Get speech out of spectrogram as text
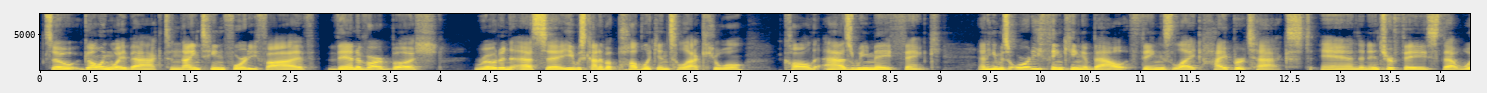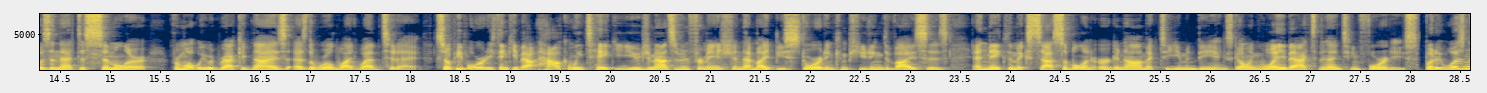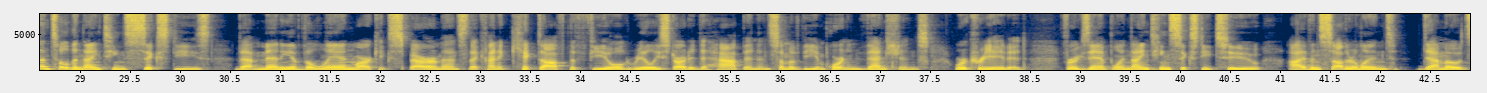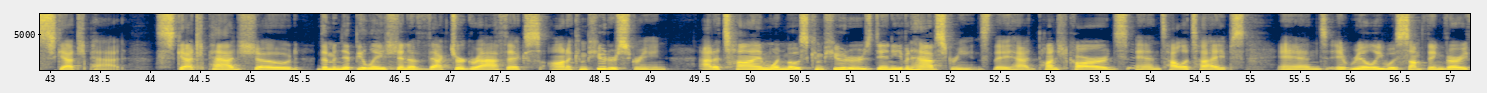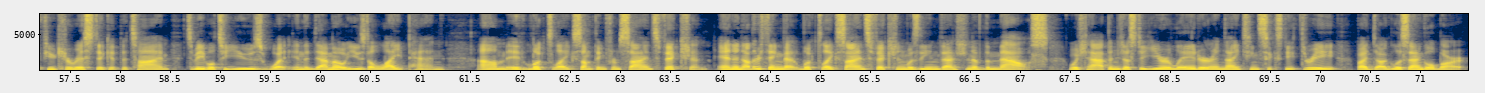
So, going way back to 1945, Vannevar Bush wrote an essay. He was kind of a public intellectual called As We May Think. And he was already thinking about things like hypertext and an interface that wasn't that dissimilar from what we would recognize as the World Wide Web today. So people were already thinking about how can we take huge amounts of information that might be stored in computing devices and make them accessible and ergonomic to human beings, going way back to the 1940s. But it wasn't until the 1960s that many of the landmark experiments that kind of kicked off the field really started to happen and some of the important inventions were created. For example, in 1962, Ivan Sutherland demoed Sketchpad. Sketchpad showed the manipulation of vector graphics on a computer screen at a time when most computers didn't even have screens. They had punch cards and teletypes and it really was something very futuristic at the time to be able to use what in the demo used a light pen. Um, it looked like something from science fiction. And another thing that looked like science fiction was the invention of the mouse, which happened just a year later in 1963 by Douglas Engelbart.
